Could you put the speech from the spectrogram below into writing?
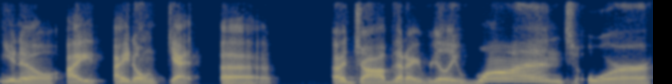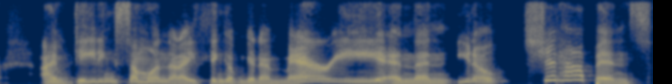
you know, I I don't get a a job that I really want or I'm dating someone that I think I'm going to marry and then, you know, shit happens.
